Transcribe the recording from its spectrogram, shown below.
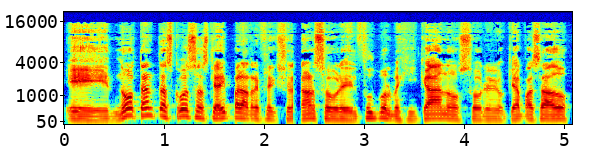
Eh, no tantas cosas que hay para reflexionar sobre el fútbol mexicano, sobre lo que ha pasado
